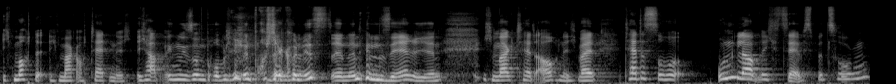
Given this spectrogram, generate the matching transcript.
ich mochte, ich mag auch Ted nicht. Ich habe irgendwie so ein Problem mit Protagonistinnen in Serien. Ich mag Ted auch nicht, weil Ted ist so unglaublich selbstbezogen.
